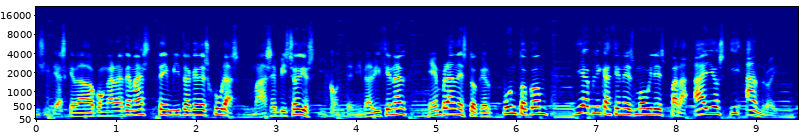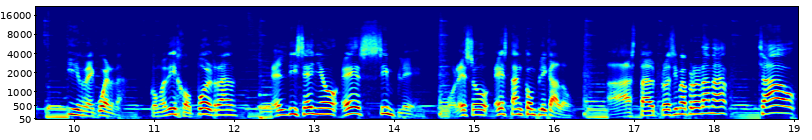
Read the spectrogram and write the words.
y si te has quedado con ganas de más, te invito a que descubras más episodios y contenido adicional en brandstoker.com y aplicaciones móviles para iOS y Android. Y recuerda, como dijo Paul Rand, el diseño es simple, por eso es tan complicado. Hasta el próximo programa. ¡Chao!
